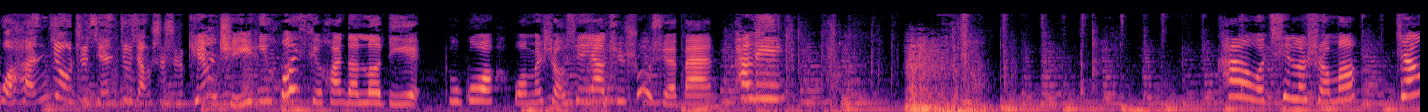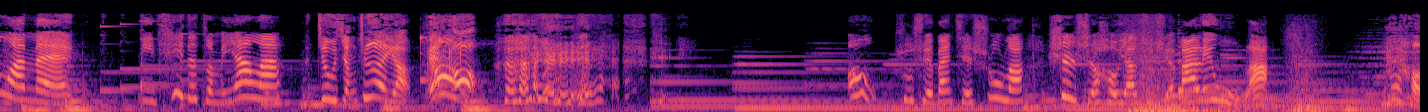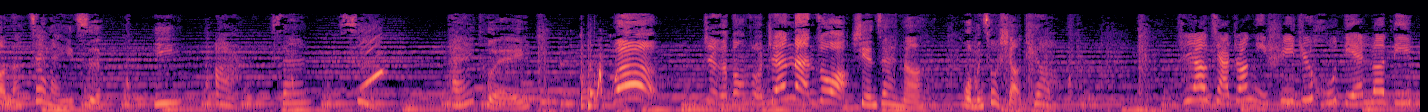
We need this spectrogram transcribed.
我很久之前就想试试 kimchi，你会喜欢的，乐迪。不过，我们首先要去数学班。哈利，看我气了什么，真完美！你气的怎么样了？就像这样。哦，哦，数学班结束了，是时候要去学芭蕾舞了。太好了，再来一次。一二三四，抬腿。活真难做。现在呢，我们做小跳。只要假装你是一只蝴蝶，乐迪，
